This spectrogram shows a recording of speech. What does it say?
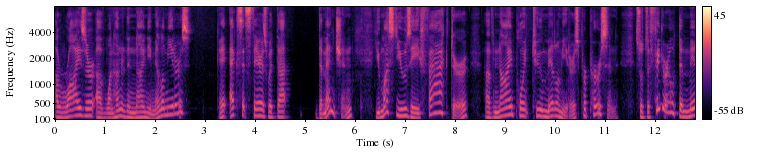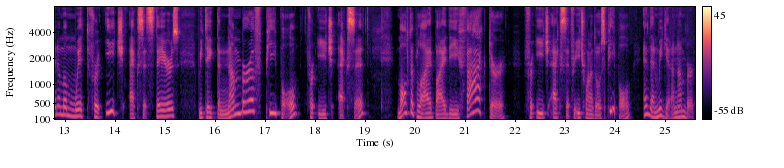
a riser of 190 millimeters, okay, exit stairs with that dimension, you must use a factor of 9.2 millimeters per person. So to figure out the minimum width for each exit stairs, we take the number of people for each exit, multiplied by the factor for each exit for each one of those people, and then we get a number.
